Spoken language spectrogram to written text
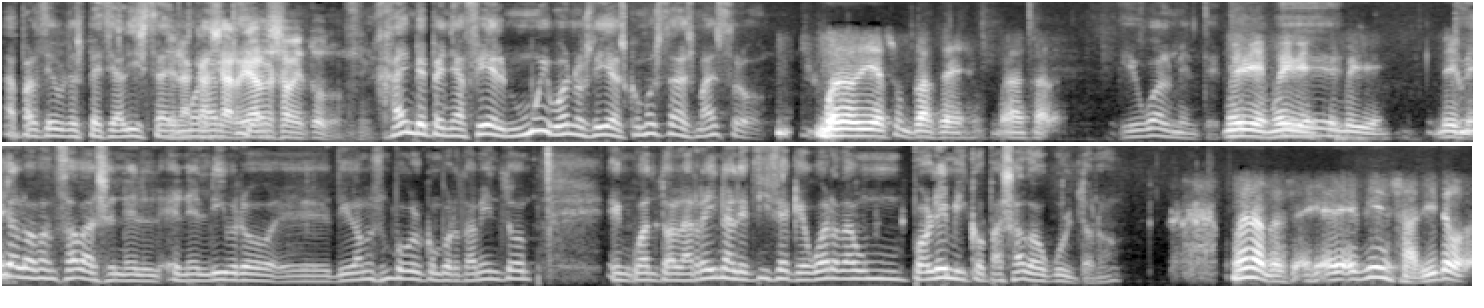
Aparte de un especialista en la Casa Real lo sabe todo. Jaime Peñafiel, muy buenos días. ¿Cómo estás, maestro? Buenos días, un placer. Buenas tardes. Igualmente. Muy bien, muy bien, eh, muy bien. Tú ya lo avanzabas en el, en el libro, eh, digamos un poco el comportamiento en cuanto a la reina Leticia que guarda un polémico pasado oculto, ¿no? Bueno, pues es bien sabido.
